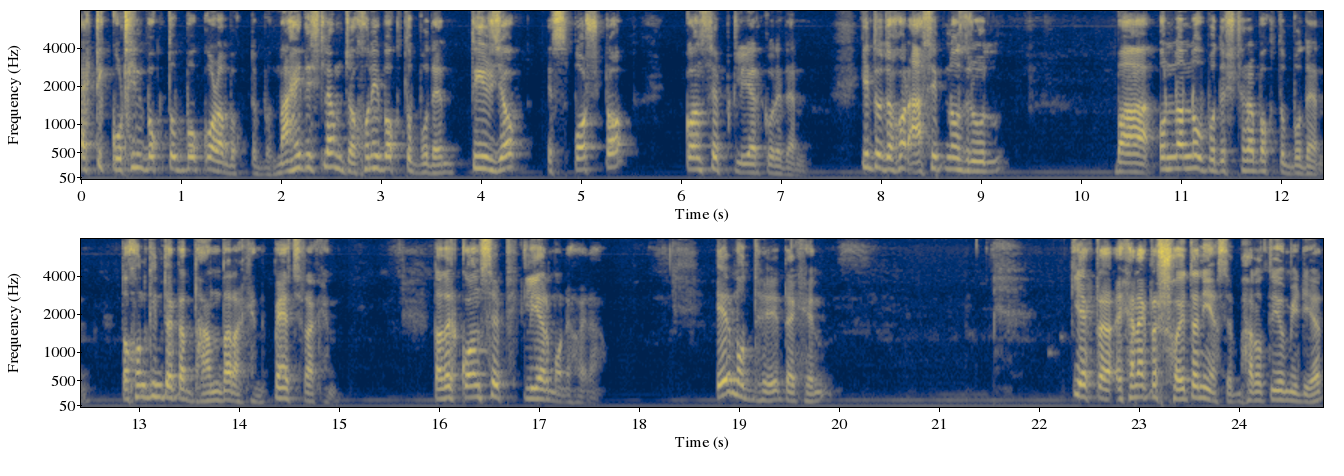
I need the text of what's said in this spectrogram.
একটি কঠিন বক্তব্য করা বক্তব্য। নাহিদ ইসলাম যখনই বক্তব্য দেন, তির্যক, স্পষ্ট কনসেপ্ট ক্লিয়ার করে দেন। কিন্তু যখন আসিফ নজরুল বা অন্যান্য উপদেষ্টারা বক্তব্য দেন, তখন কিন্তু একটা ধান্দা রাখেন, প্যাঁচ রাখেন। তাদের কনসেপ্ট ক্লিয়ার মনে হয় না। এর মধ্যে দেখেন কি একটা, এখানে একটা শয়তানি আছে ভারতীয় মিডিয়ার।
